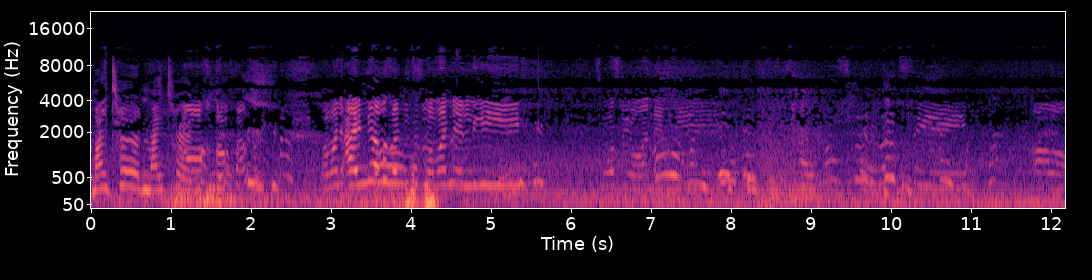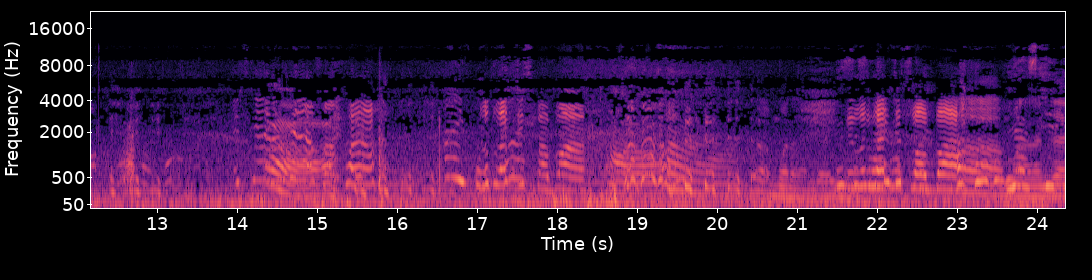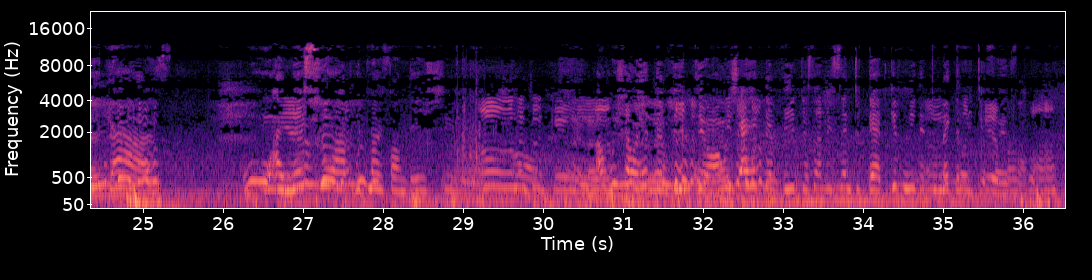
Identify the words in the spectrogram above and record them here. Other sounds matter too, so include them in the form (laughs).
My turn, my turn. (laughs) Mama, I knew I was like, this is Mama Nelly. It's supposed to be Mama Nelly. Oh Let's see. Oh. It's good, yeah, Papa. Look like this, Papa. Mwana guys. You look like this, Papa. Yes, he, he does. Ooh, I messed you up with my foundation. (laughs) Oh, that's oh. okay. I wish I had the video. I wish I had the video so I listen to that. Give me the, to make the video okay, forever. Papa. (laughs)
